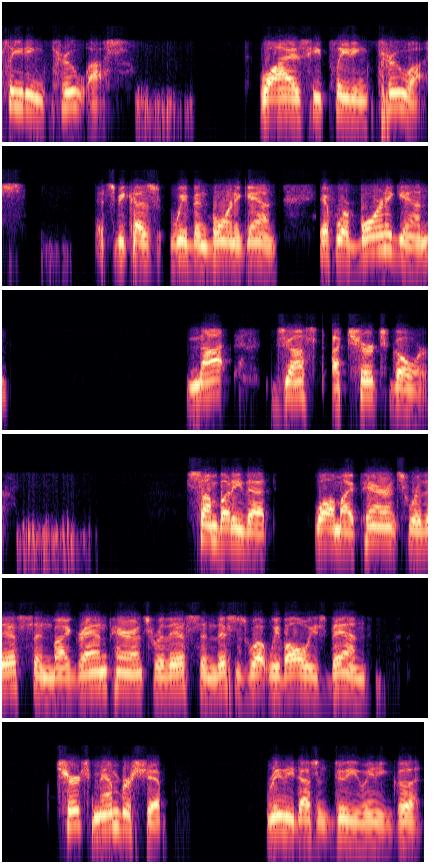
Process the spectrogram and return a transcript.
pleading through us. Why is He pleading through us? It's because we've been born again. If we're born again, not just a churchgoer, somebody that well, my parents were this and my grandparents were this, and this is what we've always been. Church membership really doesn't do you any good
